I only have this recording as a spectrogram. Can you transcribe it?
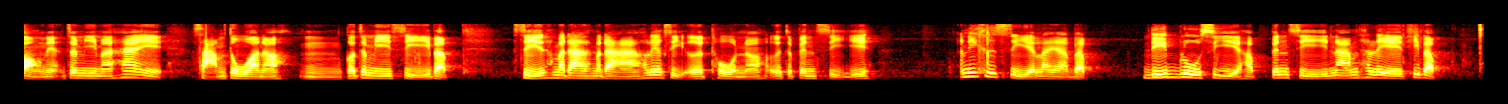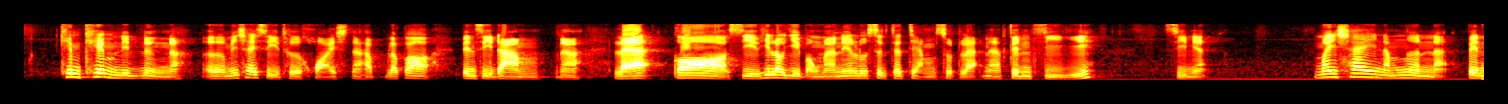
กล่องเนี่ยจะมีมาให้ 3 ตัวเนาะอืมก็จะมีสีแบบสีธรรมดาธรรมดาเขาเรียกสีเอิร์ธโทนเนาะเออจะเป็นสี อันนี้คือสีอะไรอะแบบ Deep Blue Sea อะครับเป็นสีน้ำทะเลที่แบบเข้มๆนิดหนึ่งนะ เออไม่ใช่สีเทอร์ควอยส์นะครับ แล้วก็เป็นสีดำนะ และก็สีที่เราหยิบออกมาเนี่ยรู้สึกจะแจ่มสุดแล้วนะ เป็นสีสีเนี้ยไม่ใช่น้ำเงินอะเป็น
